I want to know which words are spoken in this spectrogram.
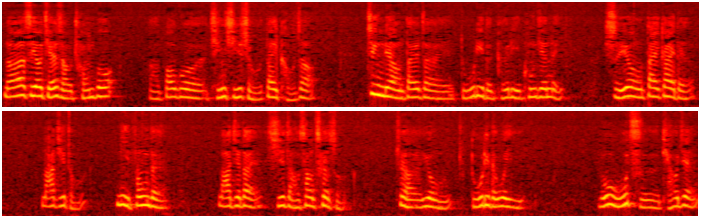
那二是要减少传播，啊，包括勤洗手、戴口罩，尽量待在独立的隔离空间内，使用带盖的垃圾桶、密封的垃圾袋洗澡、上厕所，最好用独立的卫浴。如无此条件，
